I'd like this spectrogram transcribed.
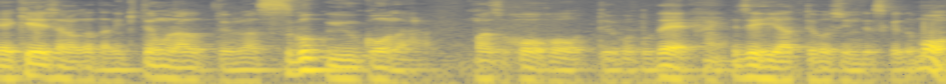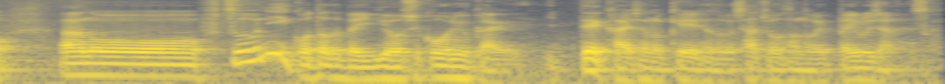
えー、経営者の方に来てもらうっていうのはすごく有効なまず方法ということで、はい、ぜひやってほしいんですけども、あのー、普通にこう例えば異業種交流会行って会社の経営者とか社長さんとかいっぱいいるじゃないですか。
